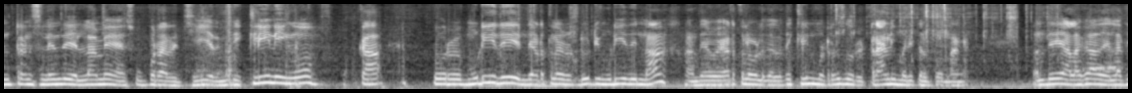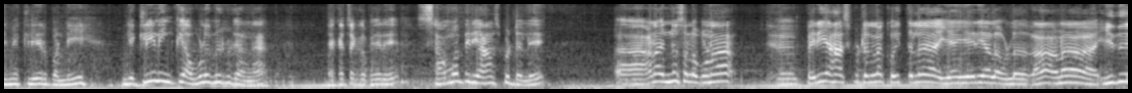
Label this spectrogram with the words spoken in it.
என்ட்ரன்ஸ்லேருந்து எல்லாமே சூப்பராக இருந்துச்சு. அதுமாரி க்ளீனிங்கும் பக்கா ஒரு முடியுது. இந்த இடத்துல டியூட்டி முடியுதுன்னா அந்த இடத்துல உள்ளது எல்லாத்தையும் க்ளீன் பண்ணுறதுக்கு ஒரு ட்ராலி மாதிரி தரப்பு வந்தாங்க வந்து அழகாக அதை எல்லாத்தையுமே கிளியர் பண்ணி இங்கே க்ளீனிங்க்கு அவ்வளோ பேர் இருக்காங்க. எக்கச்சக்க பேர். செம பெரிய ஹாஸ்பிட்டலு ஆனால் இன்னும் சொல்ல போனால் பெரிய ஹாஸ்பிட்டல்லாம் கொய்த்தில் என் ஏரியாவில் உள்ளது தான் ஆனால் இது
